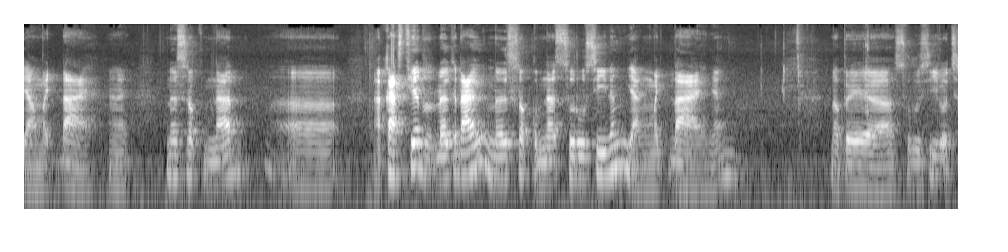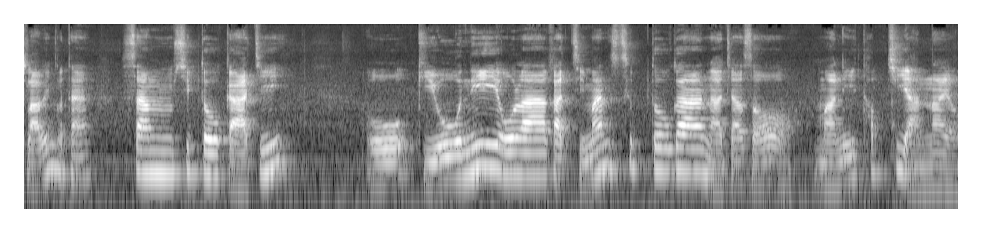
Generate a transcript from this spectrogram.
យ៉ាងមិនដែរណា នៅស្រុកកំណើតអឺអាកាសធាតុរដូវក្តៅនៅស្រុកកំណើតស៊ូរូស៊ីហ្នឹងយ៉ាងមិនដែរអញ្ចឹងដល់ពេលស៊ូរូស៊ីគាត់ឆ្លើយវិញគាត់ថាសាំស៊ីបតូកាជីអូគីអូនីអូឡាកាជីម៉ាន់ស៊ីបតូកាណាចាសោម៉ានីថប់ជីអានណៃអូ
